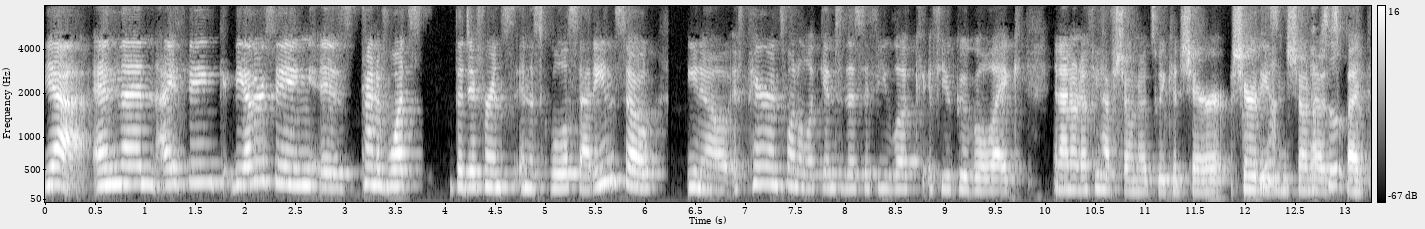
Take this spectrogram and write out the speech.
Yeah. And then I think the other thing is kind of what's the difference in a school setting. So, you know, if parents want to look into this, if you look, if you Google like, and I don't know if you have show notes, we could share share these yeah, in show notes, absolutely. but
